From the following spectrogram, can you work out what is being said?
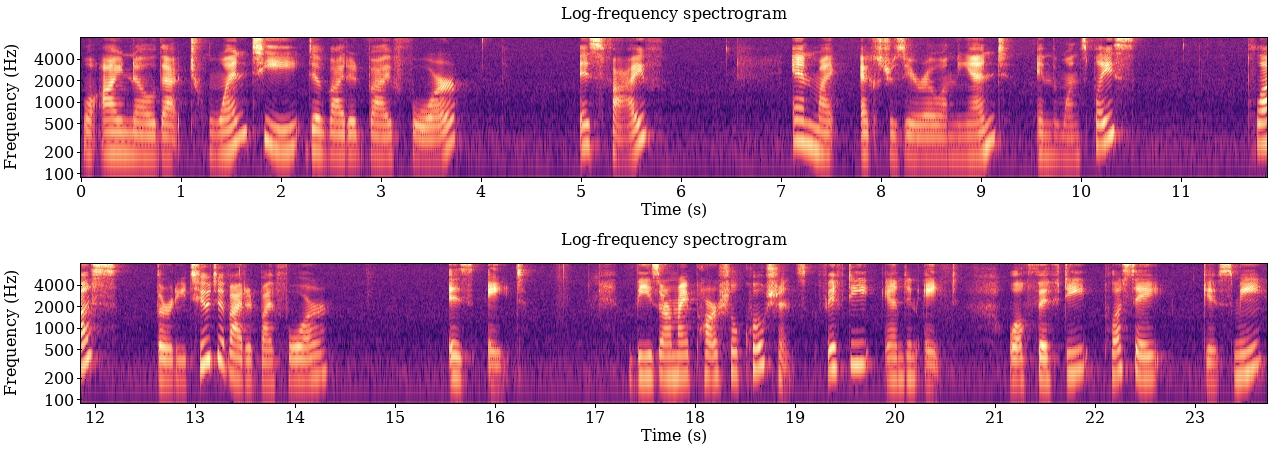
well, I know that 20 divided by 4 is 5 and my extra zero on the end in the ones place, plus 32 divided by 4 is 8. These are my partial quotients, 50 and an 8. Well, 50 plus 8 gives me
